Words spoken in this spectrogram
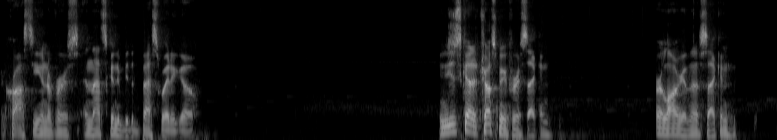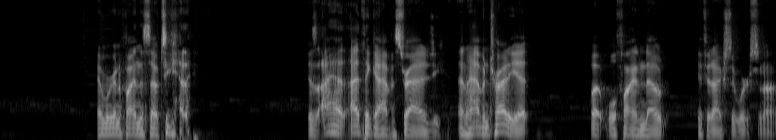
across the universe, and that's going to be the best way to go. And you just got to trust me for a second. Or longer than a second. And we're going to find this out together. Because I had, I think I have a strategy, and I haven't tried it yet, but we'll find out if it actually works or not.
